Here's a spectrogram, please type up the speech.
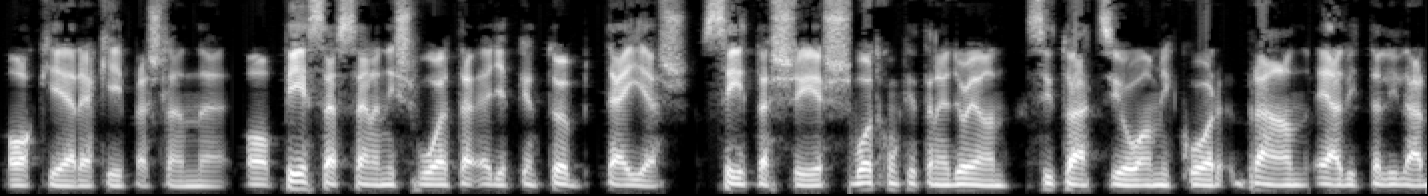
aki erre képes lenne. A Pacers ellen is volt egyébként több teljes szétesés, volt konkrétan egy olyan szituáció, amikor Brown elvitte Lillard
